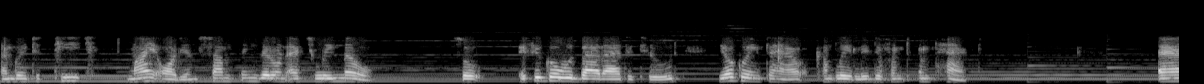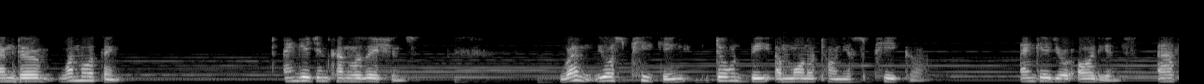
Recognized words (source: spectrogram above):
I'm going to teach my audience something they don't actually know. So if you go with that attitude, you're going to have a completely different impact. And uh, one more thing engage in conversations. When you're speaking, don't be a monotonous speaker. Engage your audience, ask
